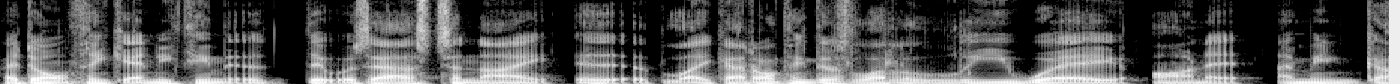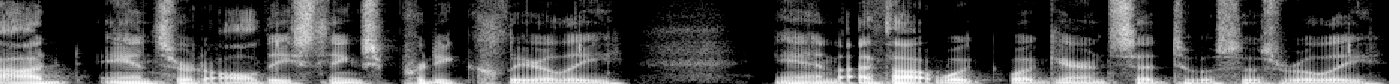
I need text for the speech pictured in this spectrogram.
I don't think anything that, that was asked tonight, it, like I don't think there's a lot of leeway on it. I mean, God answered all these things pretty clearly, and I thought what what Garen said to us was really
